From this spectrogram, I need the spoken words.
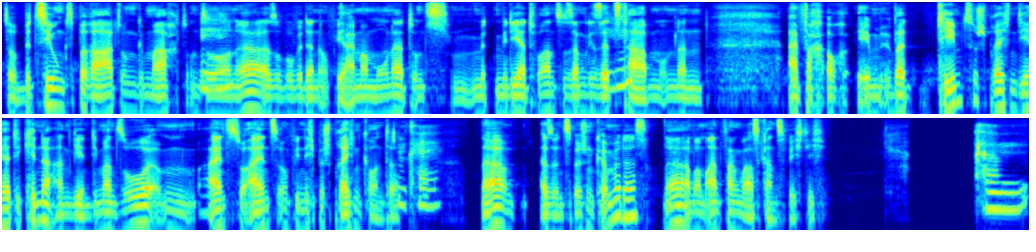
so Beziehungsberatung gemacht und so, Mhm. ne? also wo wir dann irgendwie einmal im Monat uns mit Mediatoren zusammengesetzt Mhm. haben, um dann einfach auch eben über Themen zu sprechen, die halt die Kinder angehen, die man so ähm, eins zu eins irgendwie nicht besprechen konnte. Okay. Ne? Und Also inzwischen können wir das, ne? Mhm. aber am Anfang war es ganz wichtig. Ähm,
